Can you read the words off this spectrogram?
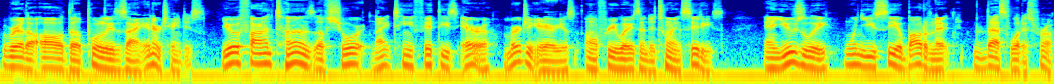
rather all the poorly designed interchanges. You will find tons of short 1950s era merging areas on freeways in the Twin Cities. And usually, when you see a bottleneck, that's what it's from.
